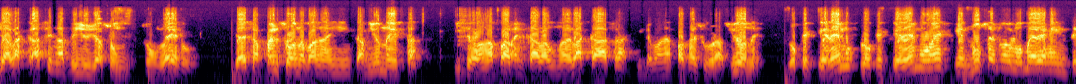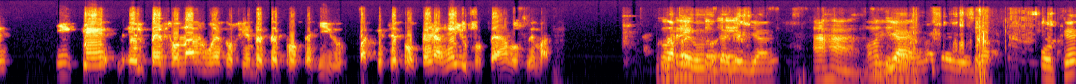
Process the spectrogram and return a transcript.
ya las casas en Atillo ya son, son lejos. Ya esas personas van ahí en camioneta y se van a parar en cada una de las casas y le van a pasar sus raciones. Lo que queremos, lo que queremos es que no se nos aglomere gente y que el personal nuestro siempre esté protegido, para que se protejan ellos y protejan a los demás. Una pregunta, eh, ya. Ajá, ya, una pregunta. ¿Por qué,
